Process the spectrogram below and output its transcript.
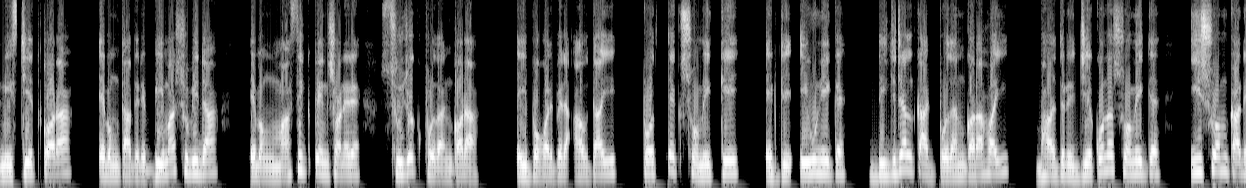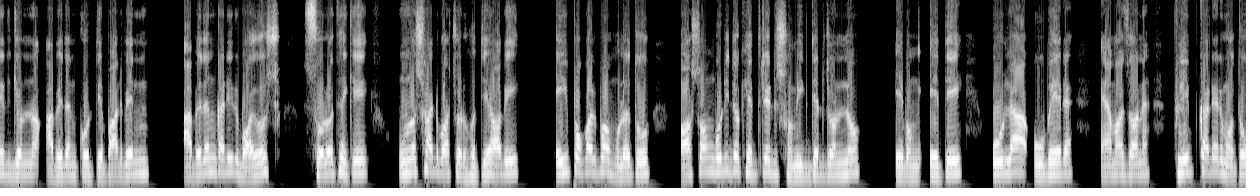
নিশ্চিত করা এবং তাদের বীমা সুবিধা এবং মাসিক পেনশনের সুযোগ প্রদান করা। এই প্রকল্পের আওতায় প্রত্যেক শ্রমিককে একটি ইউনিক ডিজিটাল কার্ড প্রদান করা হয়। ভারতের যে কোনো শ্রমিক ই শ্রম কার্ডের জন্য আবেদন করতে পারবেন। আবেদনকারীর বয়স ষোলো থেকে উনষাট বছর হতে হবে। এই প্রকল্প মূলত অসংগঠিত ক্ষেত্রের শ্রমিকদের জন্য এবং এতে ওলা, উবের, অ্যামাজন, ফ্লিপকার্টের মতো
